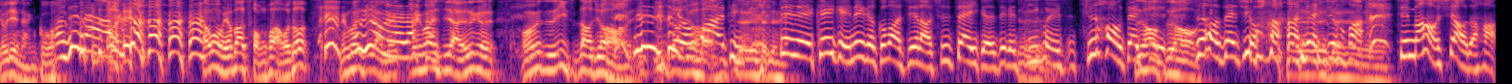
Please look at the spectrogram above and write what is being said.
有点难过，真的。他问我要不要重画，我说没关系啊，没关系啊，那个我们只是意识到就好了，就是有话题。对对，可以给那个国宝级老师再一个这个机会，之后再去之后再去画再去画，其实蛮好笑的哈。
